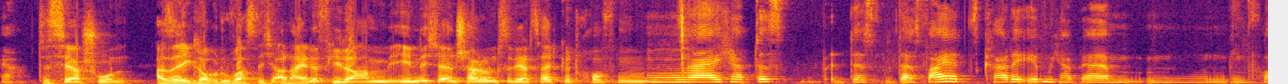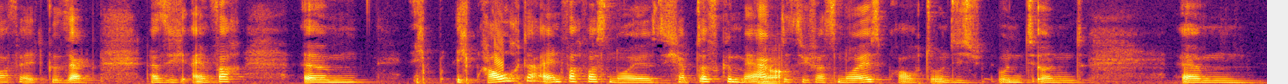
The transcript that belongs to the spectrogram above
ja. Das ist ja schon, also ich glaube, du warst nicht alleine. Viele haben ähnliche Entscheidungen zu der Zeit getroffen. Na, ich habe das, das, das war jetzt gerade eben, ich habe ja im, im, Vorfeld gesagt, dass ich einfach, ähm, ich, ich brauchte einfach was Neues. Ich habe das gemerkt, ja. dass ich was Neues brauchte. Und, ich, und, und ähm,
